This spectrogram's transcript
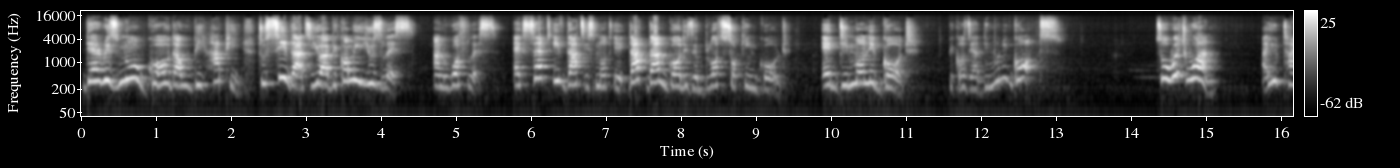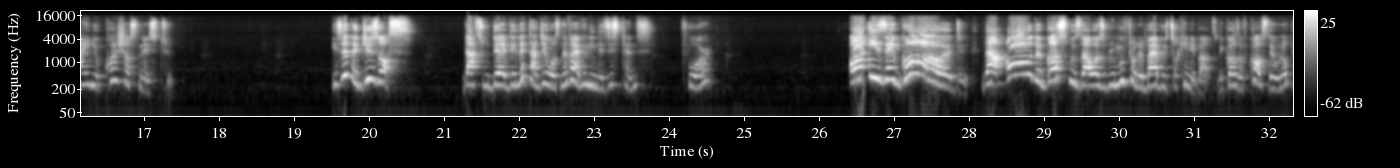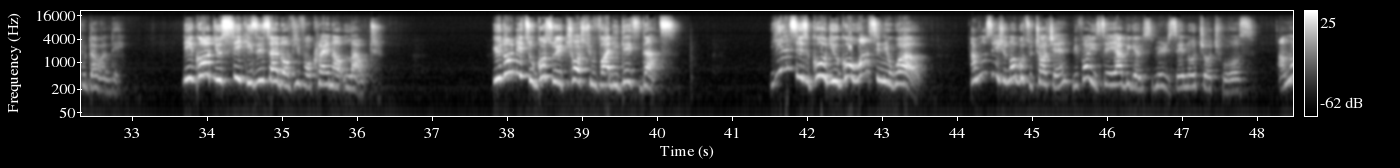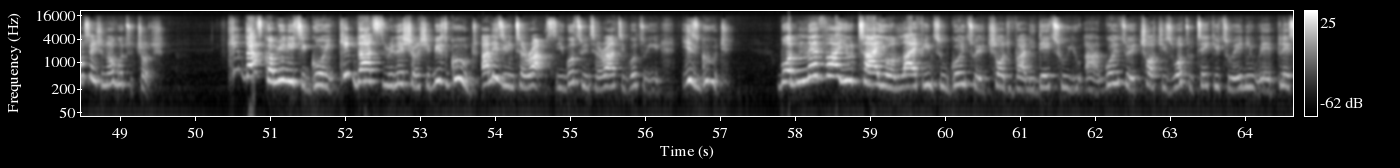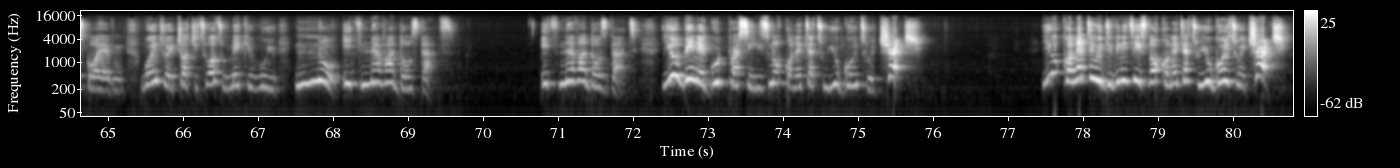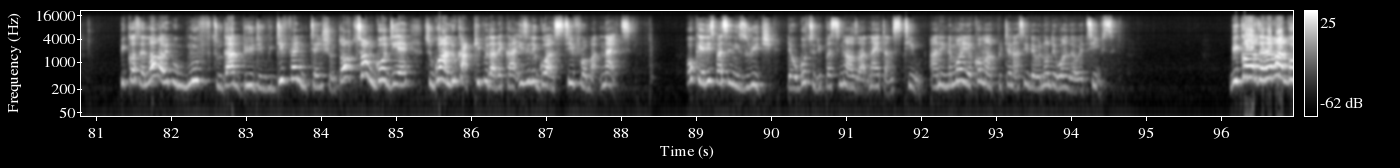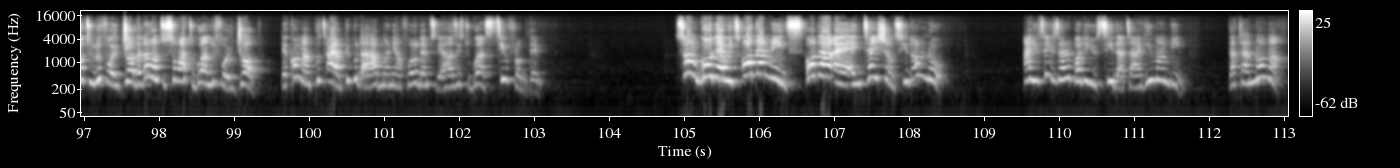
There is no God that would be happy to see that you are becoming useless and worthless, except if that is not a that that God is a blood-sucking God a demonic god because they are demonic gods. So, which one are you tying your consciousness to? Is it the Jesus that the, the letter J was never even in existence for? Or is a God that all the gospels that was removed from the Bible is talking about? Because of course they will not put that one there. The God you seek is inside of you for crying out loud. You don't need to go to a church to validate that. Yes, it's good. You go once in a while. I'm not saying you should not go to church, eh? Before you say Abigail Mary say no church for us. I'm not saying you should not go to church. Keep that community going. Keep that relationship. It's good. At least you interact. You go to interact. You go to. It's good. But never you tie your life into going to a church validates who you are. Going to a church is what will take you to any a place called heaven. Going to a church is what will make you who you. No, it never does that. It never does that. You being a good person is not connected to you going to a church. You connecting with divinity is not connected to you going to a church because a lot of people move to that building with different intentions. Some go there to go and look at people that they can easily go and steal from at night. Okay, this person is rich. They will go to the person's house at night and steal. And in the morning, they come and pretend as if they were not the ones that were thieves. Because they never go to look for a job. They don't want to suffer to go and look for a job. They come and put eye on people that have money and follow them to their houses to go and steal from them. Some go there with other means, other uh, intentions. You don't know. And you think it's everybody you see that are human being, that are normal.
